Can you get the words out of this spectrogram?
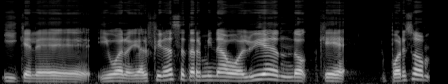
y que le y bueno, y al final se termina volviendo, que por eso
